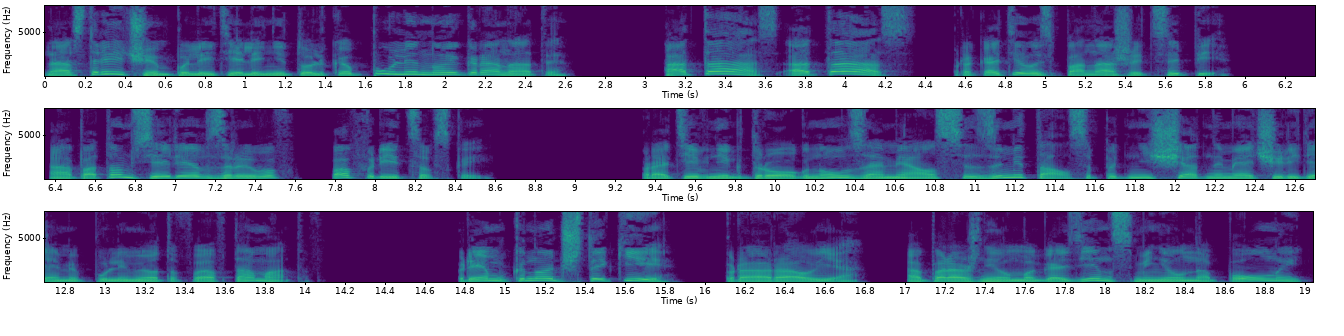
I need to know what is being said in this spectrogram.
Навстречу им полетели не только пули, но и гранаты. «Атас! Атас!» Прокатилась по нашей цепи. А потом серия взрывов по фрицевской. Противник дрогнул, замялся, заметался под нещадными очередями пулеметов и автоматов. «Примкнуть штыки!» — проорал я. Опорожнил магазин, сменил на полный,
